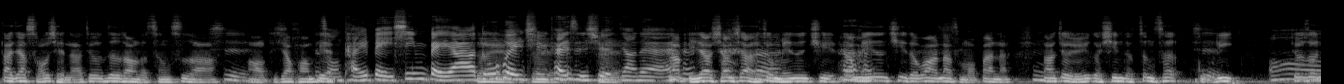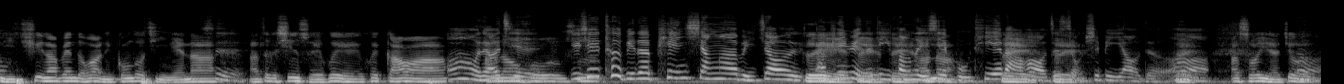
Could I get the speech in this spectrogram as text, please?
大家首选呢就热闹的城市啊，是哦比较方便。从台北、新北啊、都会区开始选这样的。那比较乡下的就没人去，嗯那没人去的话，那怎么办呢？嗯那就有一个新的政策鼓励，哦就是说你去那边的话，你工作几年呐、是啊，这个薪水会会高啊。哦，我了啊解有些特别的偏乡啊，比较偏远的地方的一些补贴吧，对哦，这种是必要的。对嗯，啊，所以呢，就嗯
